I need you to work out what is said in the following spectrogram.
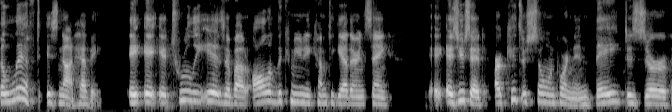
the lift is not heavy. It, it, it truly is about all of the community come together and saying, as you said, our kids are so important and they deserve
